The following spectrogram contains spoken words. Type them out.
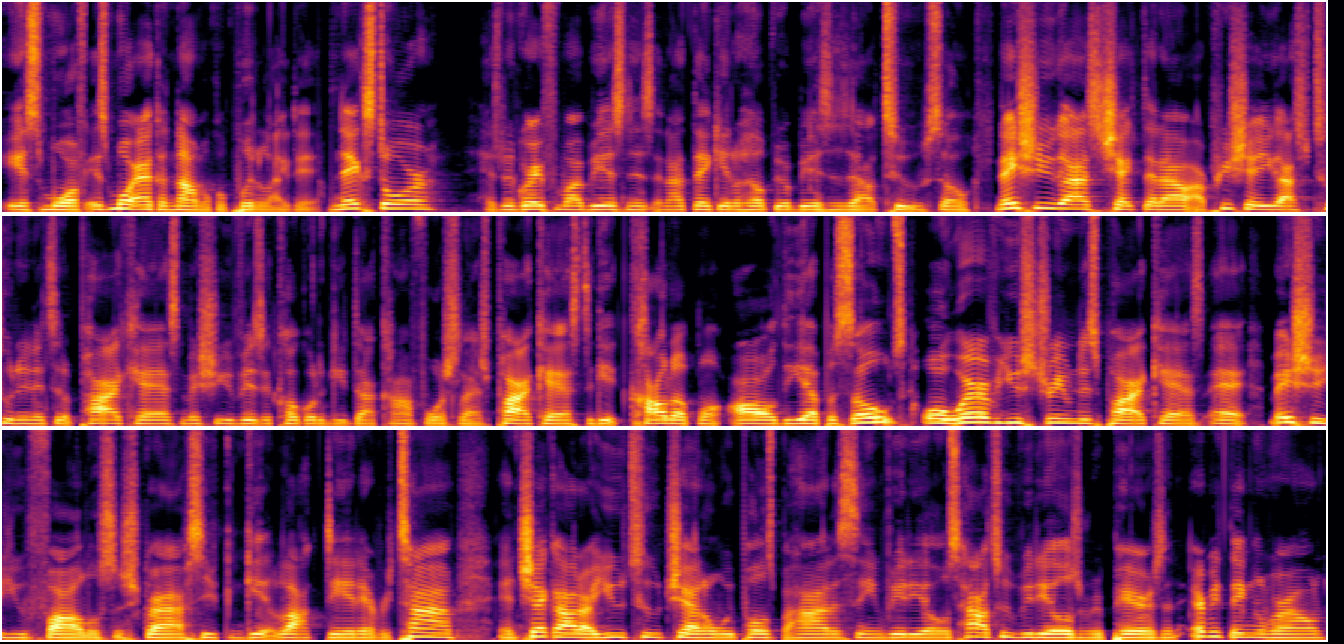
It's more it's more economical put it like that. Nextdoor has been great for my business and I think it'll help your business out too. So make sure you guys check that out. I appreciate you guys for tuning into the podcast. Make sure you visit cocothegeek.com forward slash podcast to get caught up on all the episodes or wherever you stream this podcast at. Make sure you follow, subscribe so you can get locked in every time and check out our YouTube channel. We post behind the scene videos, how to videos and repairs and everything around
